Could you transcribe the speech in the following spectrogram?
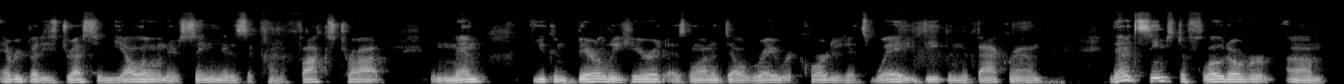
everybody's dressed in yellow and they're singing it as a kind of foxtrot. And then you can barely hear it as Lana Del Rey recorded its way deep in the background. Then it seems to float over um,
